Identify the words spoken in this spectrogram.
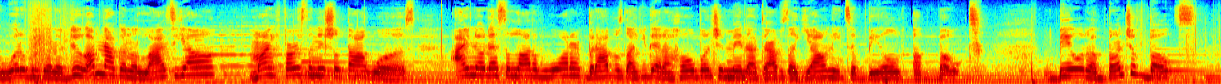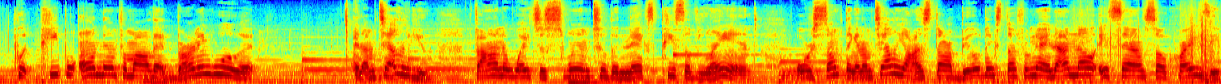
What are we gonna do? I'm not gonna lie to y'all. My first initial thought was, I know that's a lot of water, but I was like, you got a whole bunch of men out there. I was like, y'all need to build a boat. Build a bunch of boats, put people on them from all that burning wood, and I'm telling you, find a way to swim to the next piece of land or something. And I'm telling y'all, and start building stuff from there. And I know it sounds so crazy,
